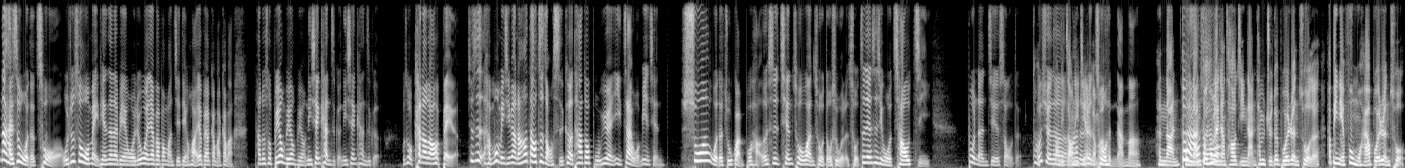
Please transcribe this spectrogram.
那还是我的错。我就说我每天在那边，我就问要不要帮忙接电话，要不要干嘛干嘛，他都说不用不用不用，你先看这个，你先看这个。我说我看到都要会背了。就是很莫名其妙，然后到这种时刻，他都不愿意在我面前说我的主管不好，而是千错万错都是我的错。这件事情我超级不能接受的。我觉得你找你认错很难吗？很难，很难，对他们来讲超级难，他们绝对不会认错的。他比你的父母还要不会认错，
